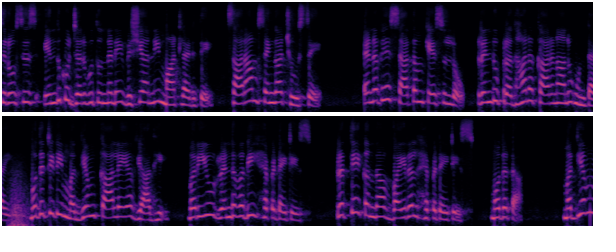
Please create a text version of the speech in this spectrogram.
సిరోసిస్ ఎందుకు జరుగుతుందనే విషయాన్ని మాట్లాడితే సారాంశంగా చూస్తే ఎనభై శాతం కేసుల్లో రెండు ప్రధాన కారణాలు ఉంటాయి. మొదటిది మద్యం కాలేయ వ్యాధి మరియు రెండవది హెపటైటిస్. ప్రత్యేకంగా వైరల్ హెపటైటిస్. మొదట మద్యం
